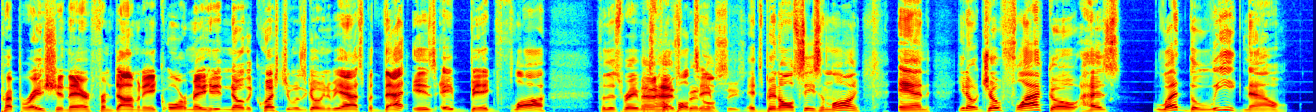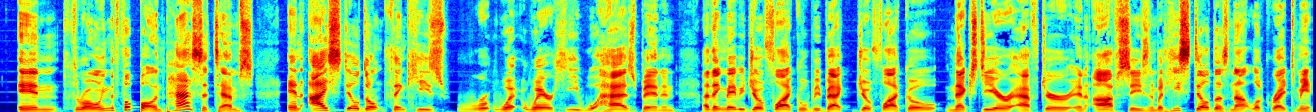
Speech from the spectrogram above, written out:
preparation there from Dominique, or maybe he didn't know the question was going to be asked. But that is a big flaw for this Ravens And it has football team. It's been all season long, and you know Joe Flacco has led the league now in throwing the football and pass attempts. And I still don't think he's r- wh- where he w- has been. And I think maybe Joe Flacco will be back Joe Flacco next year after an off season, but he still does not look right to me.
